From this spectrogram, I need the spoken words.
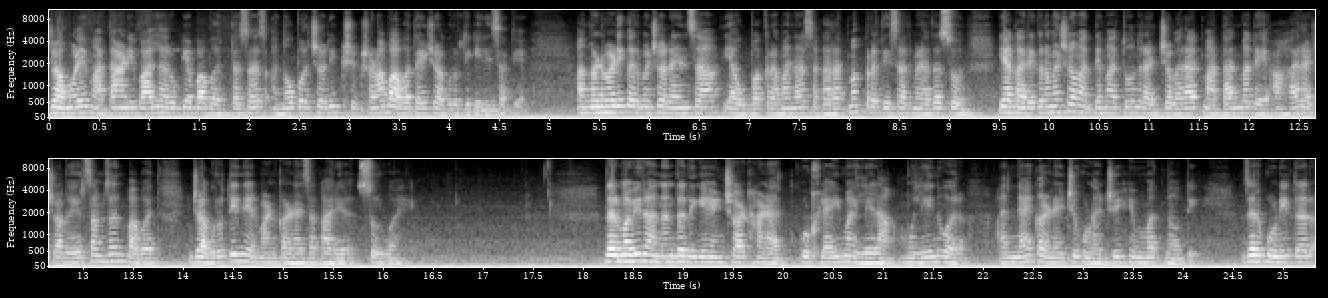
ज्यामुळे माता आणि बाल आरोग्याबाबत तसंच अनौपचारिक शिक्षणाबाबतही जागृती केली जाते. अंगणवाडी कर्मचाऱ्यांचा या उपक्रमांना सकारात्मक प्रतिसाद मिळत असून या कार्यक्रमाच्या माध्यमातून राज्यभरात मातांमध्ये आहाराच्या गैरसमजांबाबत जागृती निर्माण करण्याचं कार्य सुरू आहे. धर्मवीर आनंद दिघे यांच्या ठाण्यात कुठल्याही महिलेला मुलींवर अन्याय करण्याची कुणाची हिंमत नव्हती. जर कोणी तर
